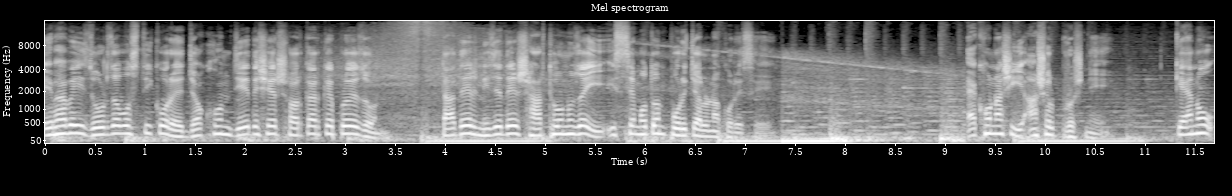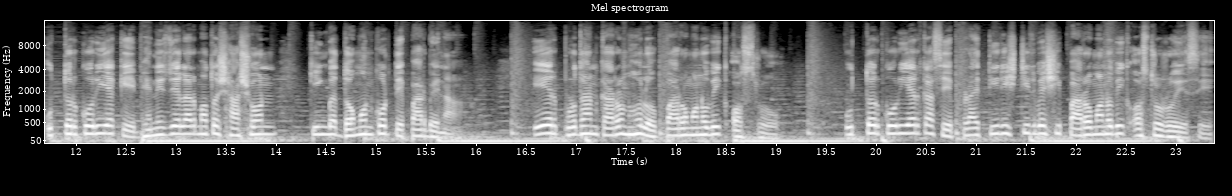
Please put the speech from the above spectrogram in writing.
এভাবেই জোরজবস্তি করে যখন যে দেশের সরকারকে প্রয়োজন, তাদের নিজেদের স্বার্থ অনুযায়ী ইচ্ছে মতন পরিচালনা করেছে। এখন আসি আসল প্রশ্নে। কেন উত্তর কোরিয়াকে ভেনেজুয়েলার মতো শাসন কিংবা দমন করতে পারবে না? এর প্রধান কারণ হল পারমাণবিক অস্ত্র। উত্তর কোরিয়ার কাছে প্রায় তিরিশটির বেশি পারমাণবিক অস্ত্র রয়েছে।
